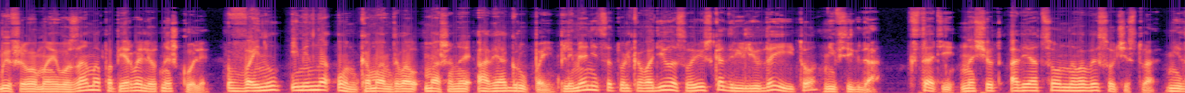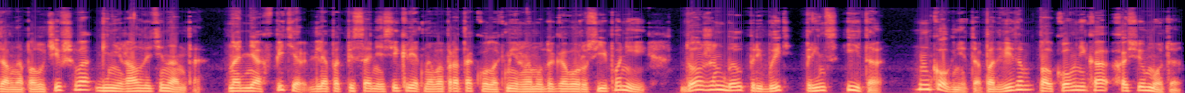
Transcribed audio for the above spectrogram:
бывшего моего зама по первой летной школе. В войну именно он командовал Машиной авиагруппой, племянница только водила свою эскадрилью, да и то не всегда. Кстати, насчет авиационного высочества, недавно получившего генерал-лейтенанта. На днях в Питер для подписания секретного протокола к мирному договору с Японией должен был прибыть принц Ита, инкогнито, под видом полковника Хасюмота.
